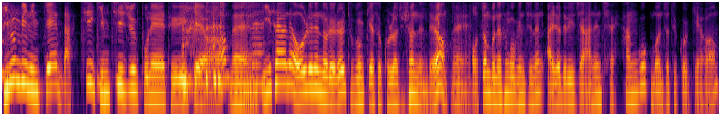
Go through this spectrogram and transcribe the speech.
김은비님께 낙지 김치죽 보내드릴게요. 네. 이 사연에 어울리는 노래를 두 분께서 골라주셨는데요. 네. 어떤 분의 선곡인지는 알려드리지 않은 채 한 곡 먼저 듣고 올게요.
